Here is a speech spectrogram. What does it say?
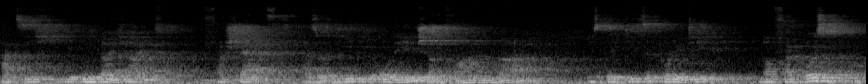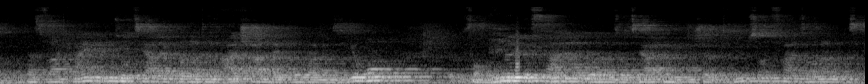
hat sich die Ungleichheit verschärft. Also die, die ohnehin schon vorhanden war, ist durch diese Politik noch vergrößert worden. Das war kein unsozialer Kollateralschaden der Globalisierung, vom Himmel gefallen oder ein sozialpolitischer Betriebsunfall, sondern es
